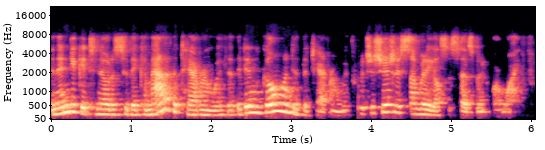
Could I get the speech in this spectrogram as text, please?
And then you get to notice who they come out of the tavern with that they didn't go into the tavern with, which is usually somebody else's husband or wife.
